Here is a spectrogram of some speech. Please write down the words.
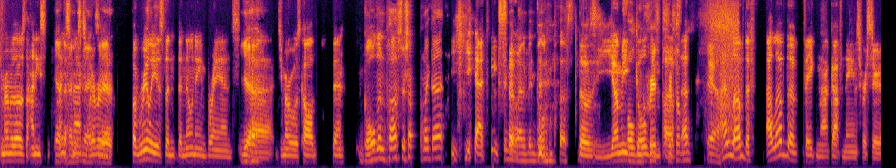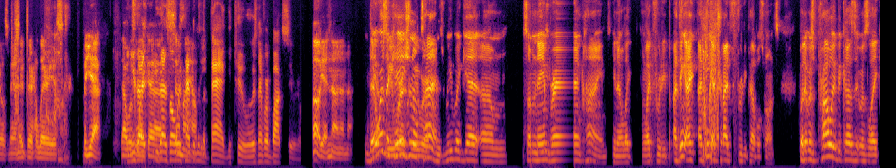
Remember those? The honey, Yeah, honey the Honey smacks, Smacks, whatever. yeah. But really, is the the no name brand. Yeah. Uh, do you remember what it was called, Ben? Golden Puffs or something like that. yeah, I think I think it might have been Golden Puffs. Those yummy Golden, golden, puffs. I, yeah. I love the I love the fake knockoff names for cereals, man. They're they're hilarious. But yeah, that And was you guys, like a you guys always had them in the bag too. It was never a box cereal. Oh yeah, no, no, no. There Yeah, was we were- occasional we were- times we would get um some name brand kind, you know, like like fruity. I think I I think I tried fruity pebbles once, but it was probably because it was like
